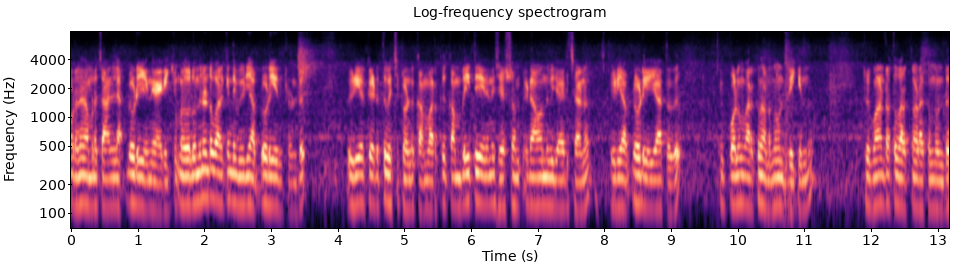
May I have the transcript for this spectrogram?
ഉടനെ നമ്മുടെ ചാനൽ അപ്ലോഡ് ചെയ്യുന്നതായിരിക്കും. അതുപോലെ ഒന്ന് രണ്ട് വർക്കിന്റെ വീഡിയോ അപ്ലോഡ് ചെയ്തിട്ടുണ്ട്. വീഡിയോ ഒക്കെ എടുത്ത് വെച്ചിട്ടുണ്ട്. വർക്ക് കംപ്ലീറ്റ് ചെയ്തതിന് ശേഷം ഇടാമെന്ന് വിചാരിച്ചാണ് വീഡിയോ അപ്ലോഡ് ചെയ്യാത്തത്. ഇപ്പോഴും വർക്ക് നടന്നുകൊണ്ടിരിക്കുന്നു. ട്രിവാൻഡ്രത്ത് വർക്ക് നടക്കുന്നുണ്ട്.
